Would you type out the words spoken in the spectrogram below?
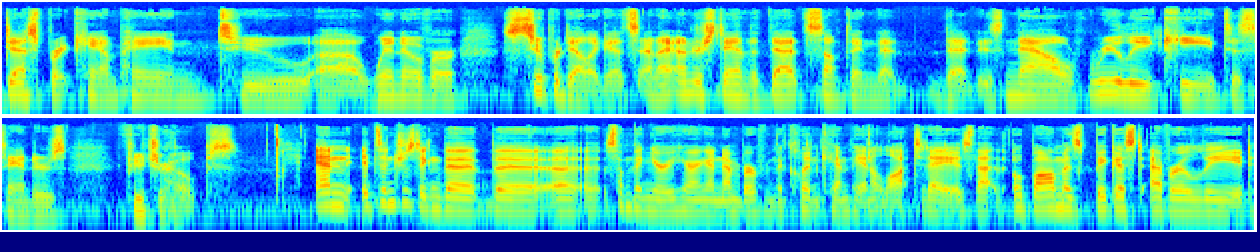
desperate campaign to uh, win over superdelegates, and I understand that that's something that that is now really key to Sanders' future hopes. And it's interesting the the uh, something you're hearing a number from the Clinton campaign a lot today is that Obama's biggest ever lead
